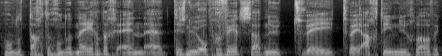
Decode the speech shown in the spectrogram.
180, 190. En uh, het is nu opgeveerd. Staat nu 2, 218 nu geloof ik.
